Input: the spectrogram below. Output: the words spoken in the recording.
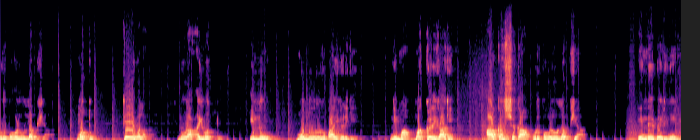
ಉಡುಪುಗಳು ಲಭ್ಯ. ಮತ್ತು ಕೇವಲ ನೂರ ಐವತ್ತು ಇನ್ನೂರು ಮುನ್ನೂರು ರೂಪಾಯಿಗಳಿಗೆ ನಿಮ್ಮ ಮಕ್ಕಳಿಗಾಗಿ ಆಕರ್ಷಕ ಉಡುಪುಗಳು ಲಭ್ಯ. ಹಿಂದೆ ಬೇಡಿ ನೀಡಿ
